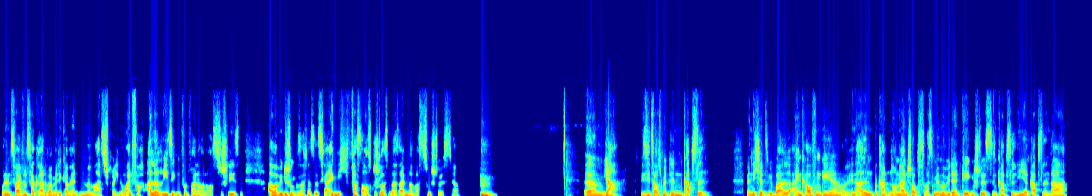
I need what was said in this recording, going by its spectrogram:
Und im Zweifelsfall gerade bei Medikamenten mit dem Arzt sprechen, um einfach alle Risiken von vornherein auszuschließen. Aber wie du schon gesagt hast, ist ja eigentlich fast ausgeschlossen, dass einem da was zustößt, ja. Ähm, ja, wie sieht's aus mit den Kapseln? Wenn ich jetzt überall einkaufen gehe, in allen bekannten Online-Shops, was mir immer wieder entgegenstößt, sind Kapseln hier, Kapseln da,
